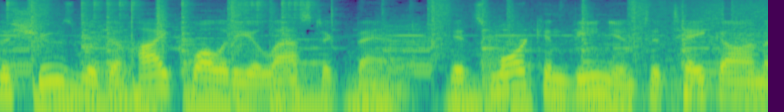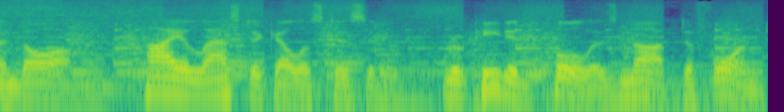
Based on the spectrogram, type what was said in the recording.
The shoes with a high-quality elastic band, it's more convenient to take on and off, high elastic elasticity, repeated pull is not deformed.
